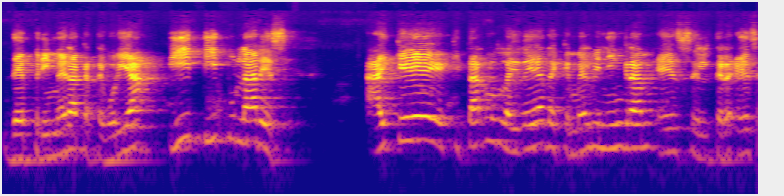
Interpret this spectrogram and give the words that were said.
de primera categoría y titulares. Hay que quitarnos la idea de que Melvin Ingram es, el, es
